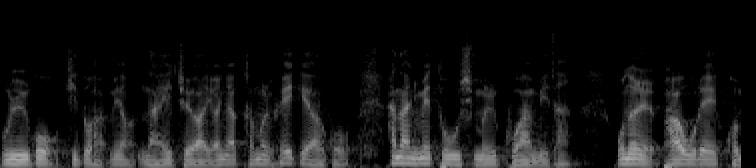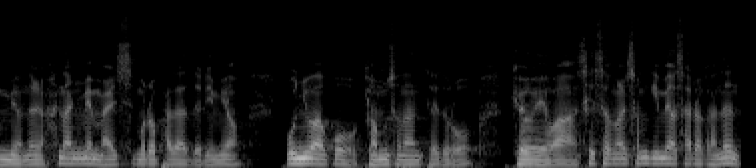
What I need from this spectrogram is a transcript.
울고 기도하며 나의 죄와 연약함을 회개하고 하나님의 도우심을 구합니다. 오늘 바울의 권면을 하나님의 말씀으로 받아들이며 온유하고 겸손한 태도로 교회와 세상을 섬기며 살아가는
